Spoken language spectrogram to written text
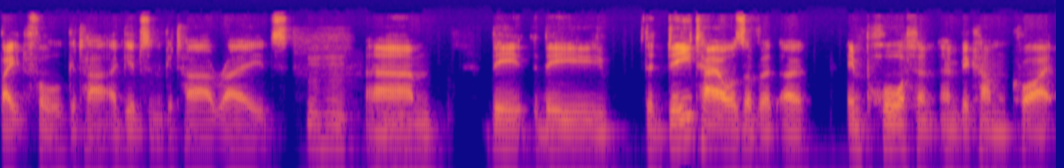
fateful guitar Gibson guitar raids. Mm-hmm. Um, the the the details of it are important and become quite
